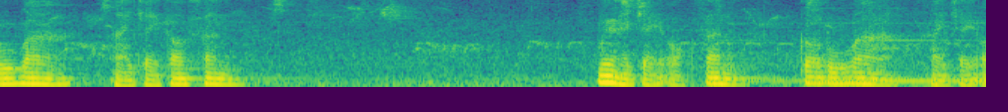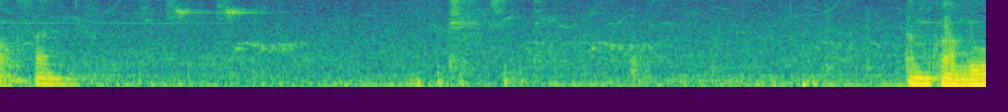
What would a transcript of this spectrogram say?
รู้ว่าหายใจเข้าสั้น เมื่อหายใจออกสั้น ก็รู้ว่าหายใจออกสั้น ทำความรู้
